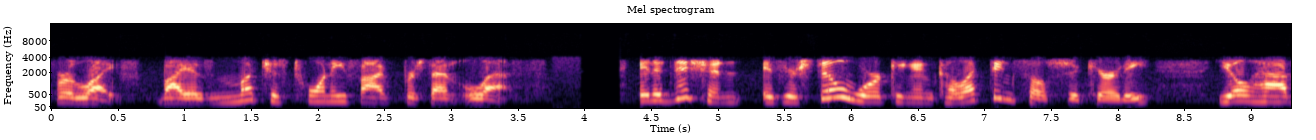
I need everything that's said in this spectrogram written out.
for life by as much as 25% less. In addition, if you're still working and collecting Social Security, you'll have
